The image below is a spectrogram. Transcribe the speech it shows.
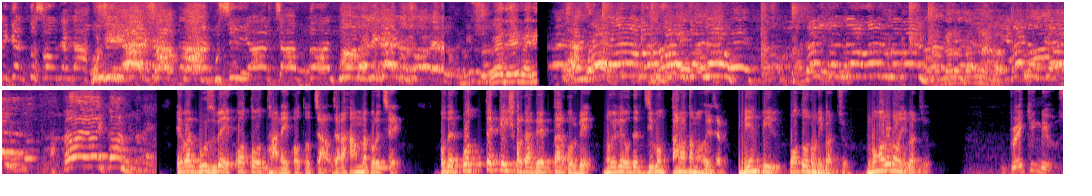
লীগের দোসরেরা হুশিয়ার সাবধান। হুশিয়ার সাবধান। আওয়ামী লীগের দোসরেরা এবার বুঝবে কত ধানে কত চাল। যারা হামলা করেছে ওদের প্রত্যেককেই সরকার গ্রেপ্তার করবে নইলে ওদের জীবন তামাতামা হয়ে যাবে। বিএনপির পতন অনিবার্য মরণ অনিবার্য। ব্রেকিং নিউজ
